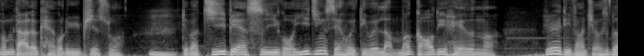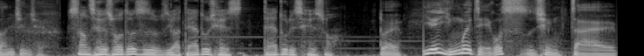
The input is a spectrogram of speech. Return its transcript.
我们大家都看过绿皮书，嗯，对吧？即便是一个已经社会地位那么高的黑人了，有些地方就是不让你进去。上厕所都是要单独去单独的厕所。对，也因为这个事情，在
